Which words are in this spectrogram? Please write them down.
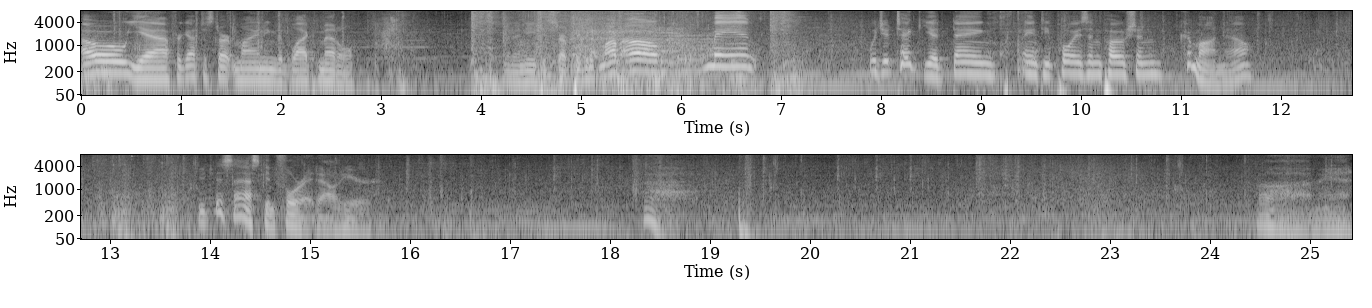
Oh, yeah. I forgot to start mining the black metal. I'm gonna need to start picking up mob. Oh, man. Would you take your dang anti-poison potion? Come on now. You're just asking for it out here. Oh, man.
